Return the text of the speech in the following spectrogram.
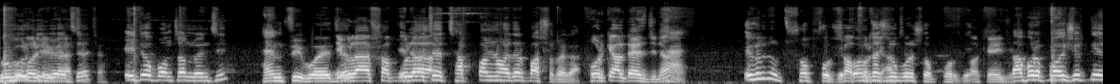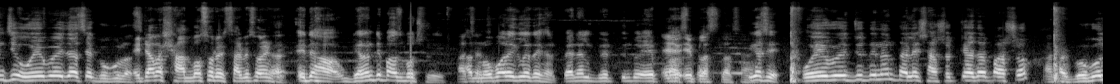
গুগল টিভি আছে আচ্ছা, আচ্ছা। পঞ্চান্ন ইঞ্চি। হ্যান্ড ফ্রি বয়েজ এগুলা সবগুলা হচ্ছে ছাপ্পান্ন হাজার পাঁচশো টাকা। ফোর কে আলট্রা এসডি না? হ্যাঁ এগুলো তো সব ফোর কে সব 4K, পঞ্চাশের আচ্ছা। উপরে সব ফোর কে ওকে এই যে। তারপরে পঁয়ষট্টি ইঞ্চি ওয়েব ওয়েজ আছে গুগল আছে। এটা আবার সাত বছরের সার্ভিস ওয়ারেন্টি এটা গ্যারান্টি পাঁচ বছরই। আর আচ্ছা, নোবার এগুলো দেখেন প্যানেল গ্রেড কিন্তু এ প্লাস প্লাস ঠিক আছে? ওয়েব ওয়েজ যদি নেন তাহলে সাতষট্টি হাজার পাঁচশো। আচ্ছা। আর গুগল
